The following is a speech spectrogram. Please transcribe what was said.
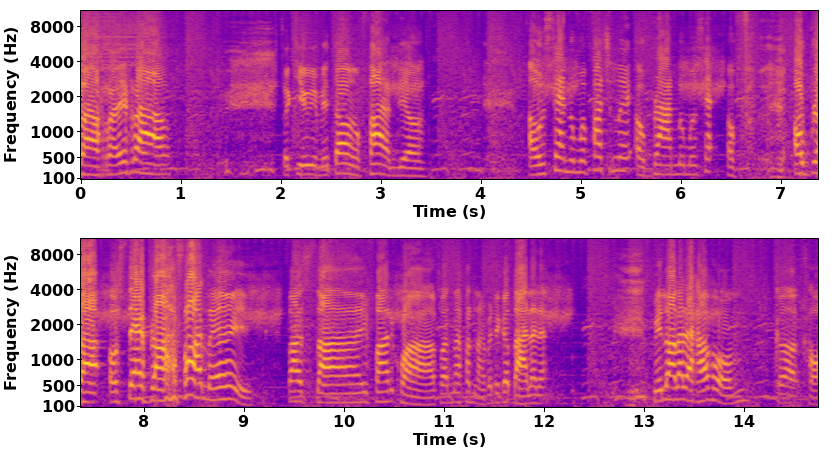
ราวไร้ราวสกิลยังไม่ต้องฟาดเดียว เอาแซ่นมมาฟาดฉันเลยเอาบรานนมมาแซ่เอาเอาบราเอาแซ่บราฟาดเลยฟาดซ้ายฟาดขวาฟาดหน้าฟาดหลังไปได้ก็ตายแล้วเนะ ไม่รอดแล้วแหละครับผม ก็ขอ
